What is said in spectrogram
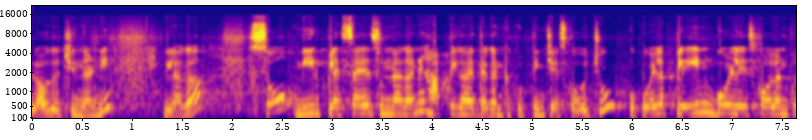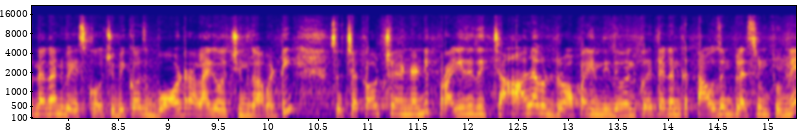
బ్లౌజ్ వచ్చిందండి. ఇలాగా. సో మీరు ప్లస్ సైజ్ ఉన్నా కానీ హ్యాపీగా అయితే కనుక కుట్టించేసుకోవచ్చు. ఒకవేళ ప్లెయిన్ గోల్డ్ వేసుకోవాలనుకున్నా కానీ వేసుకోవచ్చు. బికాజ్ బార్డర్ అలాగే వచ్చింది కాబట్టి. సో చెక్అవుట్ చేయండి అండి ప్రైస్ ఇది చాలా డ్రాప్ అయింది. ఇది వరకు అయితే కనుక థౌజండ్ ప్లస్ ఉంటుండే.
